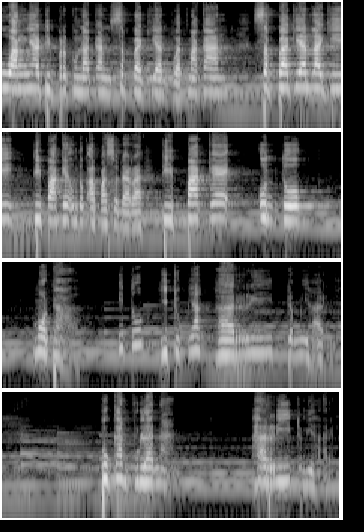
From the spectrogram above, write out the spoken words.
Uangnya dipergunakan sebagian buat makan. Sebagian lagi dipakai untuk apa saudara? Dipakai untuk modal. Itu hidupnya hari demi hari. Bukan bulanan hari demi hari.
